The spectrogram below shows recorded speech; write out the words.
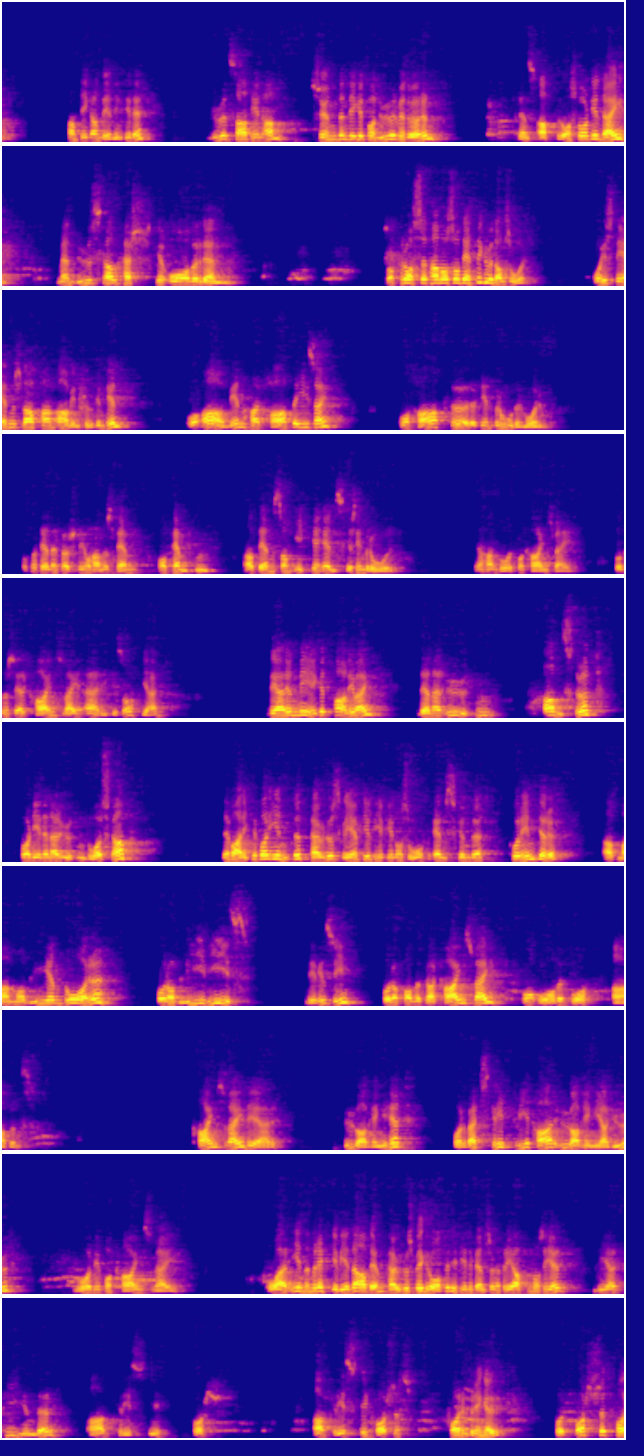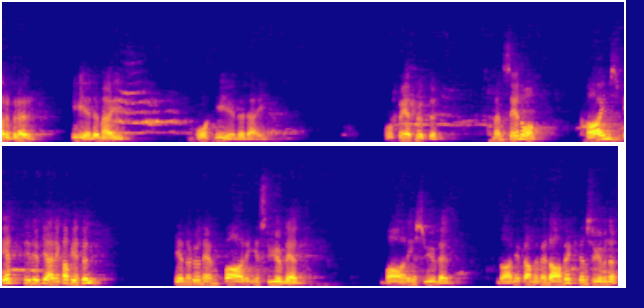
Han fikk anledning til det. Gud sa til ham, 'Synden ligger på lur ved døren. Dens attrå står til deg, men du skal herske over den. Så trosset han også dette guddomsord, og isteden slapp han avvindsjuken til. Og avvind har hatet i seg, og hat fører til brodermord. Og forteller 1. Johannes 5 og 15 at den som ikke elsker sin bror, ja, han går på Kains vei. Så du ser, Kains vei er ikke så fjern. Det er en meget farlig vei. Den er uten anstøt fordi den er uten dårskap. Det var ikke for intet Paulus skrev til de filosofelskende korintiere at man må bli en dåre for å bli vis. Det vil si for å komme fra Kains vei og over på Abels. Kains vei, det er uavhengighet. For hvert skritt vi tar uavhengig av Gud, går vi på Kains vei og er innen rekkevidde av dem Paulus begråter i Filippenserne 3,18 og sier de er fiender av Kristi kors. Av Kristi korsets fordringer. For korset fordrer hele meg og hele deg. Nå skal jeg slutte. Men se nå. Kains ett i det fjerde kapittel finner du nevnt bare i syv ledd. Bare i syv ledd. Da er vi framme ved Lamek, den syvende.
